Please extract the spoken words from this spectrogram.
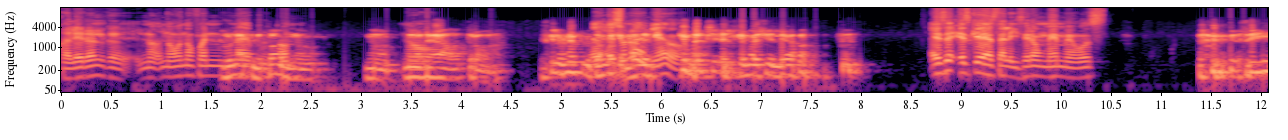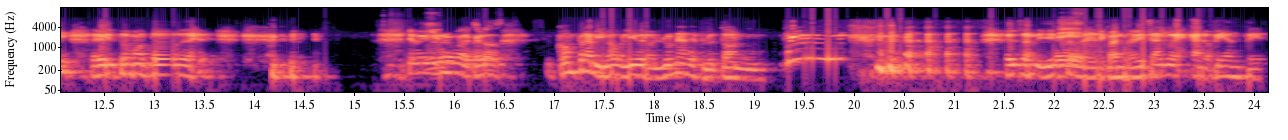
¿Cuál era el que.? No, no, no fue en Luna, de Plutón. No, no, no, era otro. Es que el de Plutón es, uno de miedo. el que más chileó. Es, es que hasta le hicieron meme vos. sí, he visto un montón de. Yo me acuerdo. Compra mi nuevo libro, Luna de Plutón. el sonidito de cuando dice algo escalofriante.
